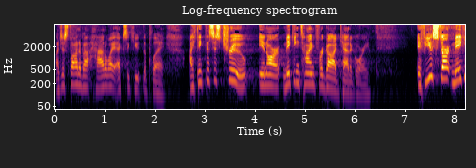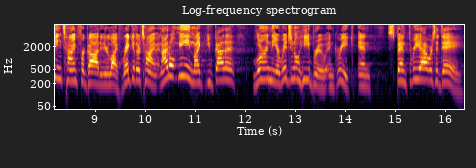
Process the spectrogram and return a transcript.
I just thought about how do I execute the play. I think this is true in our making time for God category. If you start making time for God in your life, regular time, and I don't mean like you've got to learn the original Hebrew and Greek and spend three hours a day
